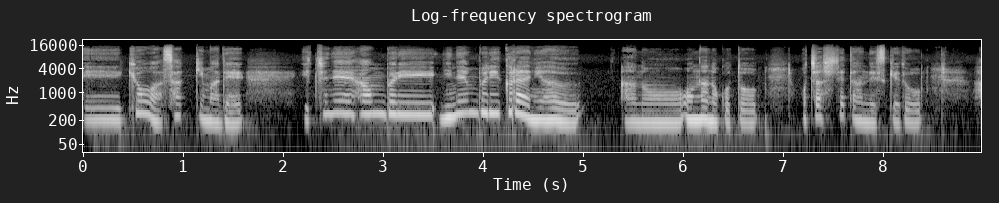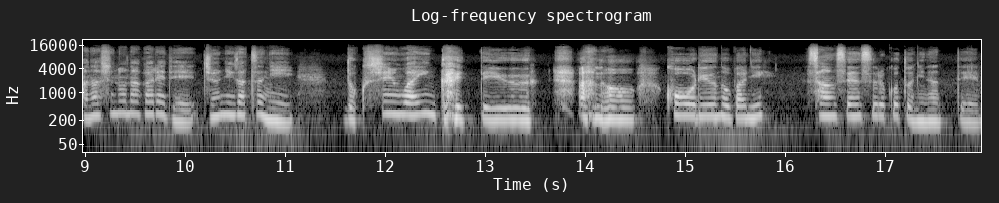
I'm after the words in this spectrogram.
えー今日はさっきまで1年半ぶり2年ぶりくらいに会う、あのー女の子とお茶してたんですけど話の流れで12月に独身ワイン会っていう、あのー交流の場に参戦することになって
